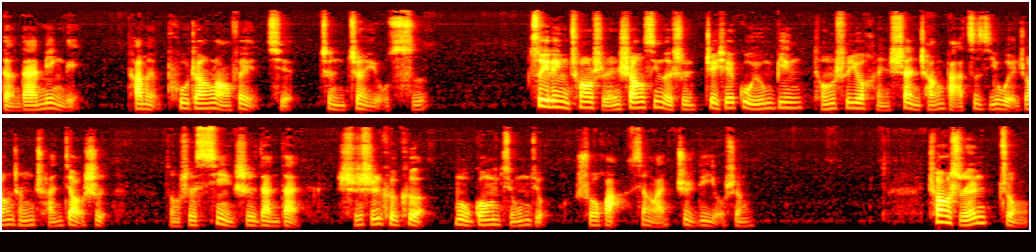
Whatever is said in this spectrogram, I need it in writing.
等待命令，他们铺张浪费且振振有词。最令创始人伤心的是，这些雇佣兵同时又很擅长把自己伪装成传教士，总是信誓旦旦，时时刻刻目光炯炯，说话向来掷地有声。创始人总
